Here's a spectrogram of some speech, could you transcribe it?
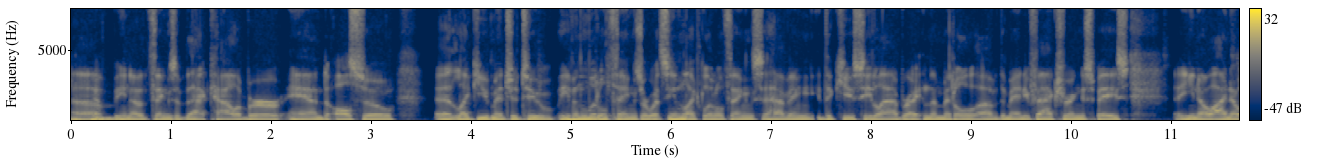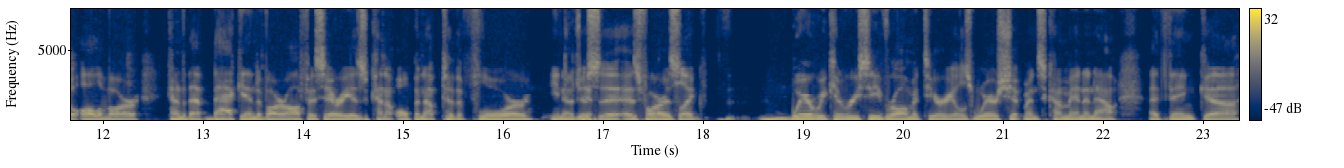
uh, yep. you know, things of that caliber, and also uh, like you mentioned too, even little things or what seem like little things, having the QC lab right in the middle of the manufacturing space. You know, I know all of our kind of that back end of our office areas kind of open up to the floor, you know, just yep. as far as like where we can receive raw materials, where shipments come in and out. I think uh,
